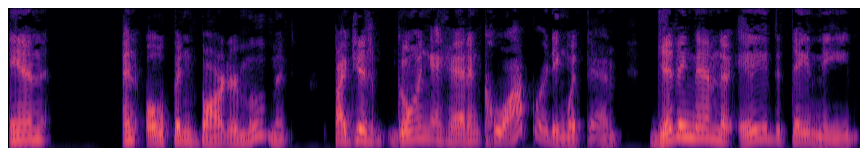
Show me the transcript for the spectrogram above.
in an open barter movement by just going ahead and cooperating with them, giving them the aid that they need,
